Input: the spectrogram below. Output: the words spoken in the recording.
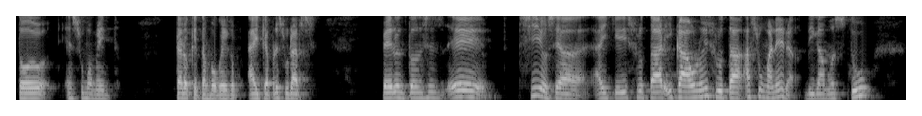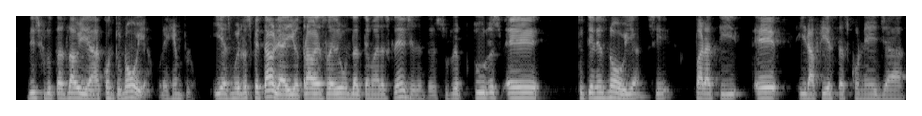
todo en su momento. Claro que tampoco hay que, apresurarse. Pero entonces, eh, sí, o sea, hay que disfrutar y cada uno disfruta a su manera. Digamos, tú disfrutas la vida con tu novia, por ejemplo, y es muy respetable. Ahí otra vez redunda el tema de las creencias. Entonces, tú, eh, tú, tienes novia, ¿sí? Para ti, eh, ir a fiestas con ella,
